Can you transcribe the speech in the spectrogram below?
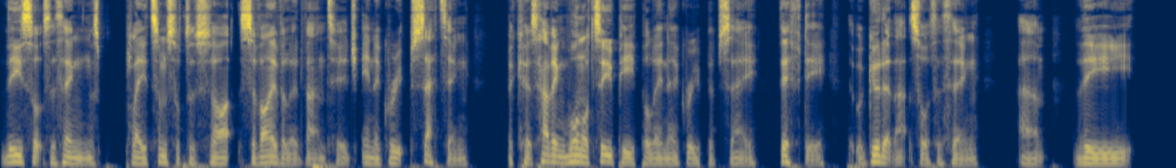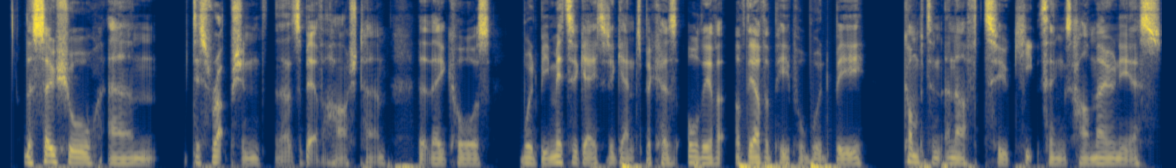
these sorts of things played some sort of survival advantage in a group setting because having one or two people in a group of say 50 that were good at that sort of thing um, the the social um, disruption that's a bit of a harsh term that they cause would be mitigated against because all the other of the other people would be competent enough to keep things harmonious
